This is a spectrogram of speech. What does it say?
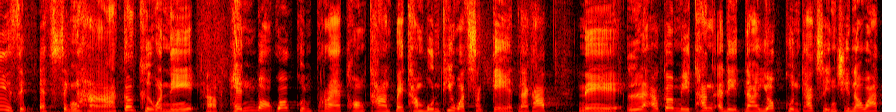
21 สิงหาก็คือวันนี้ครับเห็นบอกว่าคุณแพรทองทานไปทำบุญที่วัดสะเกดนะครับ นี่แล้วก็มีท่านอดีตนายกคุณทักษิณชินวัตร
